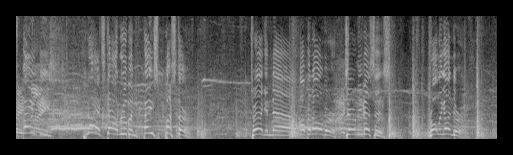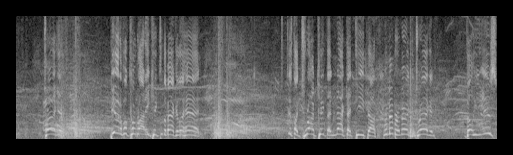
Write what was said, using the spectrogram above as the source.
Very Spanky nice. plants down Ruben. Face buster. Dragon now up and over. Nice Jeromy back misses. Rolling under. Dragon. Beautiful karate kick to the back of the head. Just a drop kick to knock that teeth out. Remember, American Dragon, though he is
